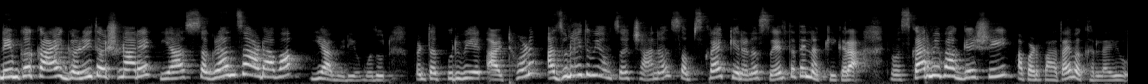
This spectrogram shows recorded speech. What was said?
नेमकं काय गणित असणार आहे या सगळ्यांचा आढावा या व्हिडिओमधून. पण तत्पूर्वी एक आठवण अजूनही तुम्ही आमचं चॅनल सबस्क्राईब केलं नसेल तर ते नक्की करा. नमस्कार मी भाग्यश्री आपण पाहताय बखरला येऊ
